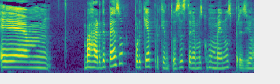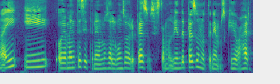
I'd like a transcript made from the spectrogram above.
Em, bajar de peso, ¿por qué? Porque entonces tenemos como menos presión ahí y obviamente si tenemos algún sobrepeso, si estamos bien de peso no tenemos que bajar.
